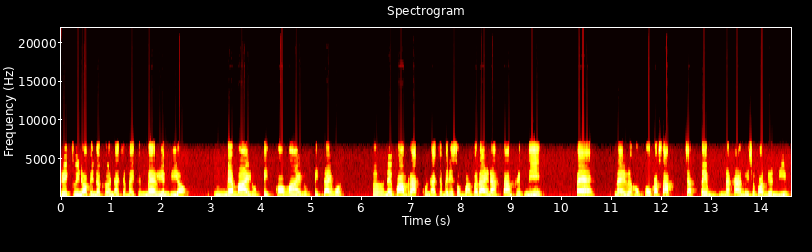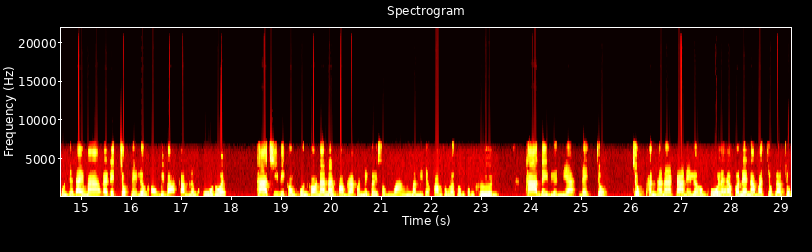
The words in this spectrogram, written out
ด้วย Queen of Pentacles อาจจะหมายถึงแม่เลี้ยงเดี่ยวแม่ไม้ลูกติด พ่อไม้ลูกติดได้หมดในความรักคุณอาจจะไม่ได้สมหวังก็ได้นะ ตามคลิปนี้ แต่ในเรื่องของโภคทรัพย์จัดเต็มนะคะ โดยเฉพาะเดือนนี้คุณจะได้มาและได้จบในเรื่องของวิบากกรรมเรื่องคู่ด้วย ถ้าชีวิตของคุณก่อนหน้านั้น ความรักมันไม่เคยสมหวัง มันมีแต่ความทุกข์ระทมขมขื่น ถ้าในเดือนเนี้ยได้จบจบพันธนาการในเรื่องของคู่แล้ว ก็แนะนำว่าจบแล้วจบ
